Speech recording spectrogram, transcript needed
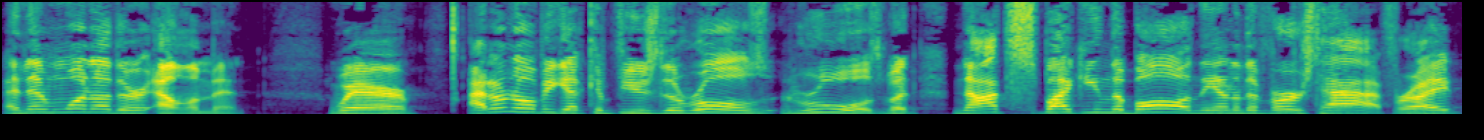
And then one other element where I don't know if he got confused the rules, rules, but not spiking the ball in the end of the first half, right?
